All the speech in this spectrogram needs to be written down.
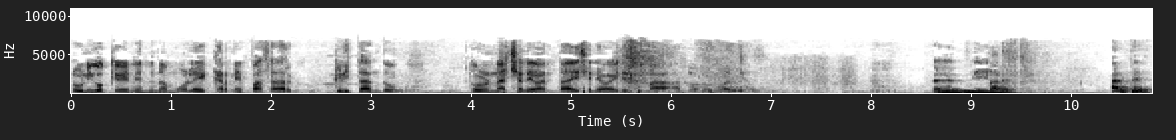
Lo único que ven es una mole de carne pasar gritando con un hacha levantada y se le va a ir encima a todos los guardias. Eh, Sí. Vale. Antes,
